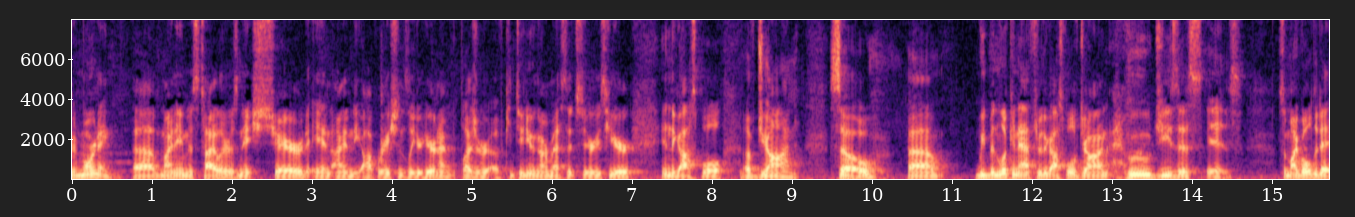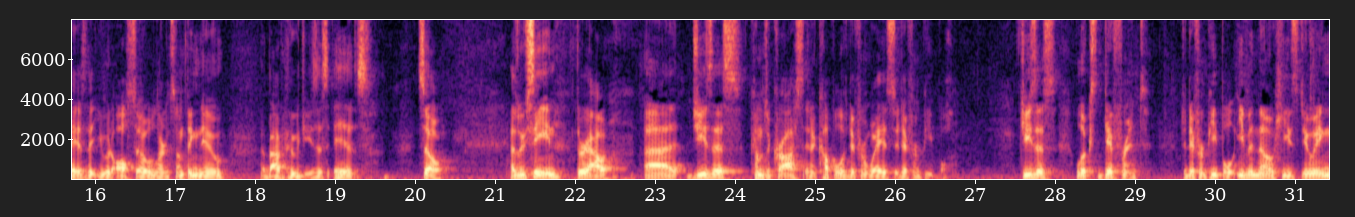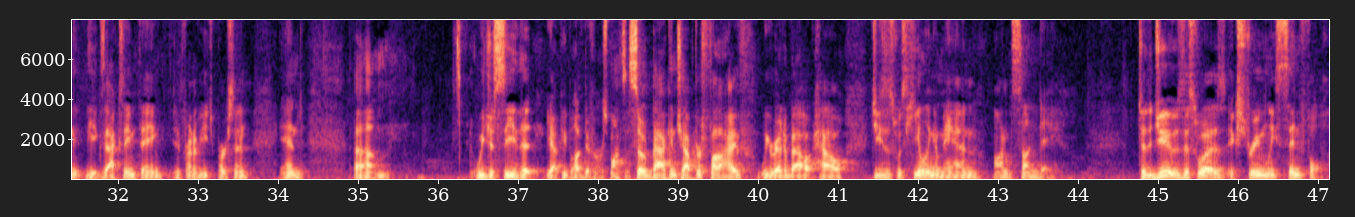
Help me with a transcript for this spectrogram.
Good morning. Uh, my name is Tyler, as Nate shared, and I am the operations leader here, and I have the pleasure of continuing our message series here in the Gospel of John. So, um, we've been looking at through the Gospel of John who Jesus is. So, my goal today is that you would also learn something new about who Jesus is. So, as we've seen throughout, uh, Jesus comes across in a couple of different ways to different people. Jesus looks different to different people, even though he's doing the exact same thing in front of each person. And um, we just see that, yeah, people have different responses. So back in chapter 5, we read about how Jesus was healing a man on Sunday. To the Jews, this was extremely sinful.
